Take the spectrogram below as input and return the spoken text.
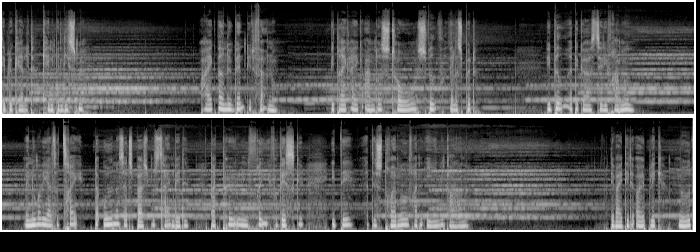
Det blev kaldt kanibalisme. Og har ikke været nødvendigt før nu. Vi drikker ikke andres tårer, sved eller spyt. Vi ved, at det gør os til de fremmede. Men nu var vi altså tre, der uden at sætte spørgsmålstegn ved det, drak pølen fri for væske i det, at det strømmede fra den ene grædende. Det var i dette øjeblik, mødet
